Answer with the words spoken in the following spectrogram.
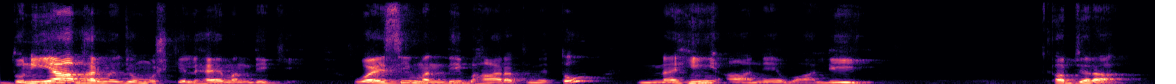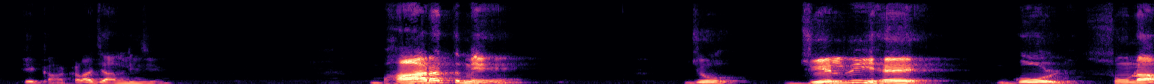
दुनिया भर में जो मुश्किल है मंदी की, वैसी मंदी भारत में तो नहीं आने वाली। अब जरा एक आंकड़ा जान लीजिए। भारत में जो ज्वेलरी है, गोल्ड, सोना,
